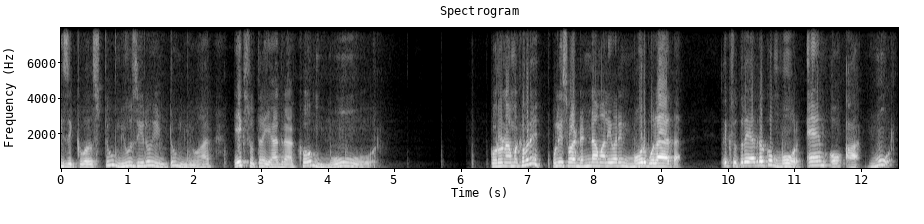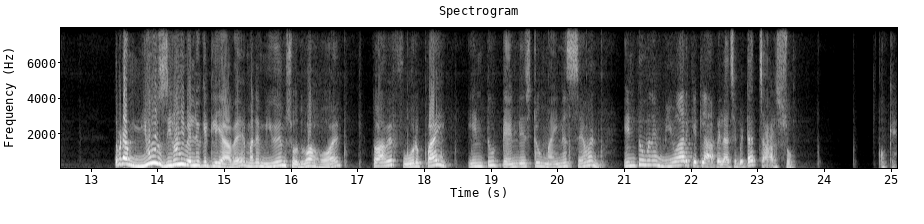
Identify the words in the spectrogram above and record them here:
is equals to mu zero into mu R એક સૂત્ર યાદ રાખો, મોર. કોરોનામાં ખબર પોલીસવાળા દંડા માલી મોર બોલાયા હતા. તો એક સૂત્ર યાદ રાખો, મોર એમ ઓ આર મોર. તો બેટા, મ્યુ ઝીરોની વેલ્યુ કેટલી આવે? મારે મ્યુ એમ શોધવા હોય તો આવે four pi into ten raise to minus seven into મને મ્યુઆર કેટલા આપેલા છે બેટા? ચારસો. ઓકે.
